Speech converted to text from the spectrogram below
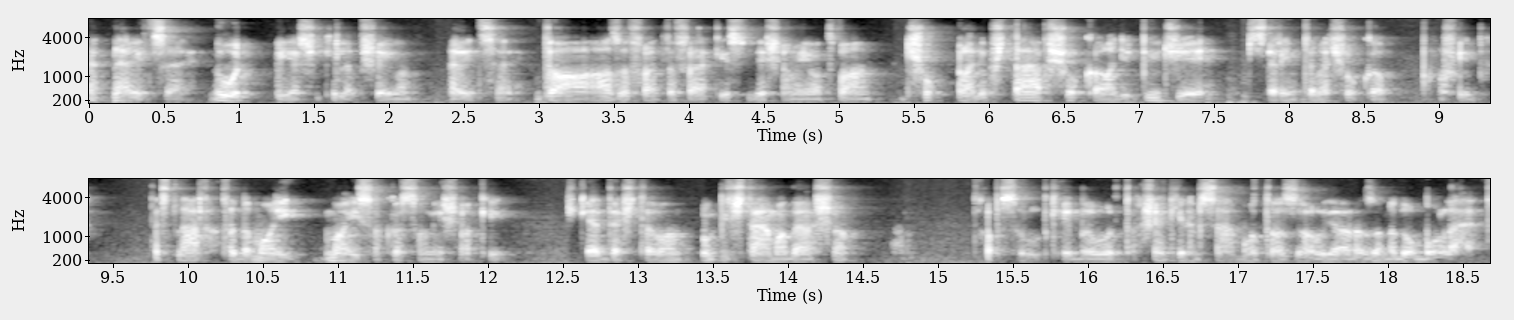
Hát ne viccelj, óriási különbség van, ne viccelj. De az a fajta felkészülés, ami ott van, sokkal nagyobb stáb, sokkal nagyobb büdzsé, szerintem egy sokkal profibb. Ezt láthatod a mai, mai szakaszon is, aki keddeste van, is támadása, abszolút képbe voltak. Senki nem számolt azzal, hogy arra azon a dombon lehet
